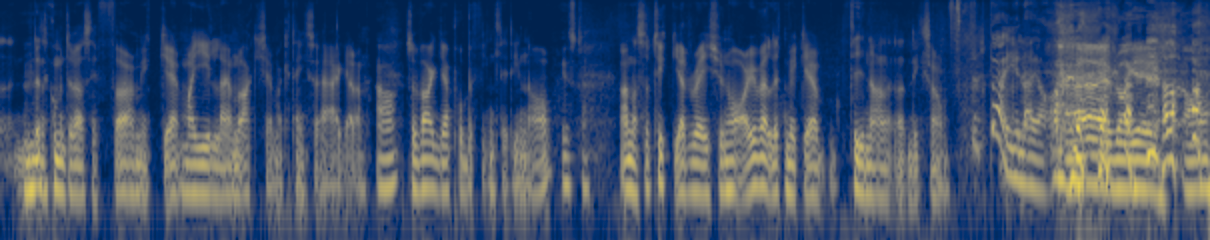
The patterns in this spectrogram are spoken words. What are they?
Ja. Mm. Den kommer inte röra sig för mycket. Man gillar ändå aktier, man kan tänka sig att äga den. Ja. Så vagga på befintligt innehav. Just det. Annars så tycker jag att ration har ju väldigt mycket fina liksom... Det där gillar jag! Det bra grejer. Ja.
